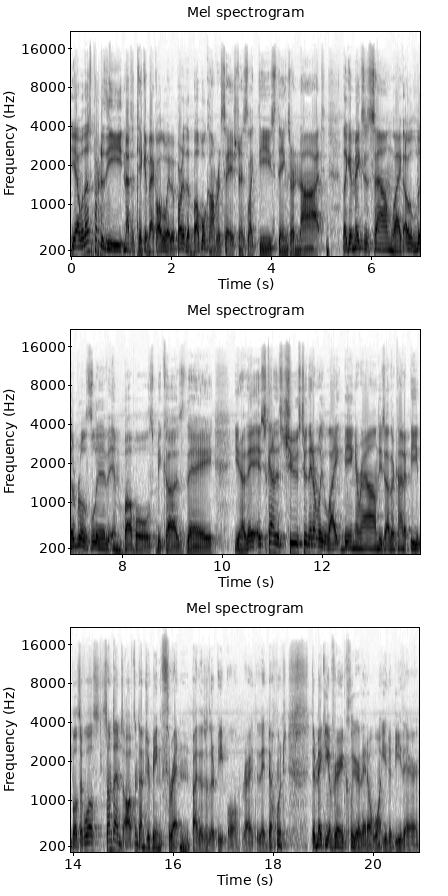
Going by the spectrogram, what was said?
Yeah, well, that's part of the not to take it back all the way, but part of the bubble conversation is like these things are not like it makes it sound like oh liberals live in bubbles because they you know they it's kind of this choose to and they don't really like being around these other kind of people. It's like well sometimes oftentimes you're being threatened by those other people, right? That they don't they're making it very clear they don't want you to be there.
